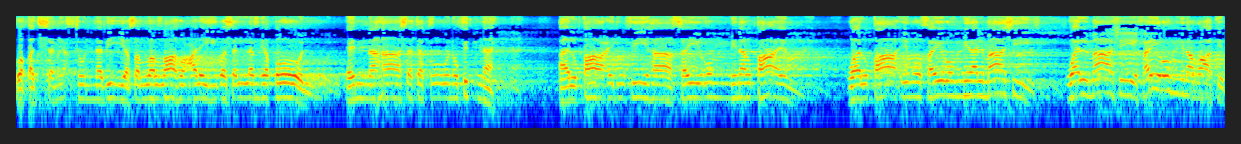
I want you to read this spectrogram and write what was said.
وقد سمعت النبي صلى الله عليه وسلم يقول إنها ستكون فتنة. القاعد فيها خير من القائم والقائم خير من الماشي والماشي خير من الراكب.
